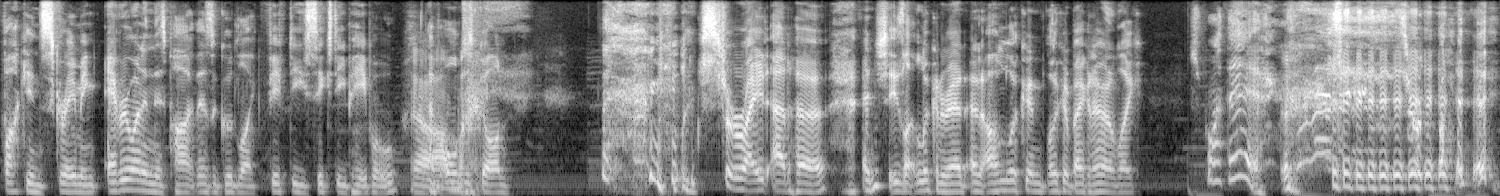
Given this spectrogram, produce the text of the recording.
fucking screaming. Everyone in this park, there's a good like 50, 60 people, have Oh, all my- just gone. straight at her and she's like looking around and I'm looking looking back at her and I'm like she's right there She's right there.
